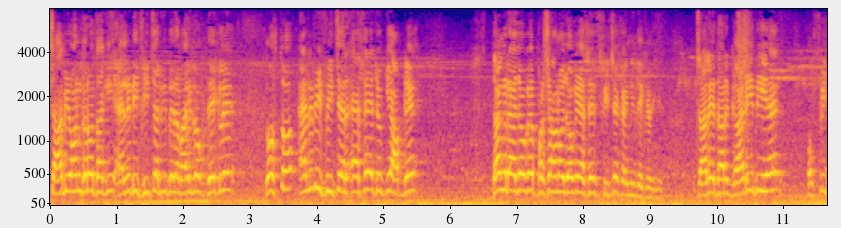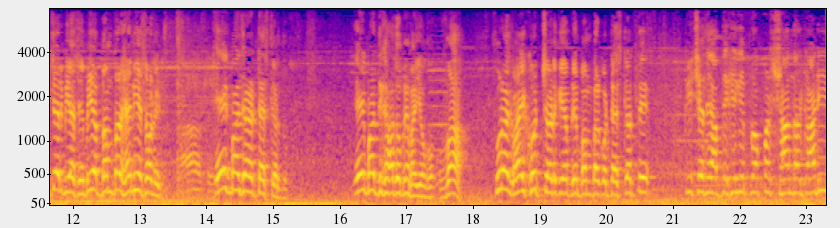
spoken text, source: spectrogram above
चाबी ऑन करो ताकि एलईडी फीचर भी मेरे भाई लोग देख ले। दोस्तों एलईडी फीचर ऐसे है जो कि आपने दंग रह जाओगे, परेशान हो जाओगे, ऐसे फीचर कहीं नहीं देखे होंगे। जालेदार गाड़ी भी है और फीचर भी ऐसे। भैया बम्पर है नहीं है सॉलिड एक बार जरा टेस्ट कर दो। एक बार दिखा दो अपने भाइयों को। वाह, सूरज भाई खुद चढ़ के अपने बम्पर को टेस्ट करते। पीछे से आप देखेंगे प्रॉपर शानदार गाड़ी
